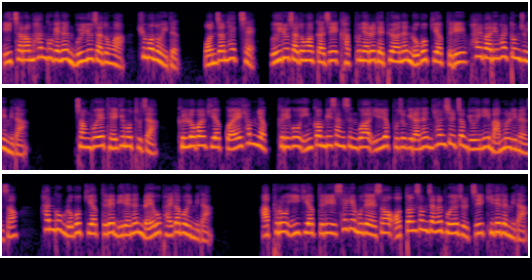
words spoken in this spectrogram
이처럼 한국에는 물류 자동화, 휴머노이드, 원전 해체, 의료 자동화까지 각 분야를 대표하는 로봇 기업들이 활발히 활동 중입니다. 정부의 대규모 투자, 글로벌 기업과의 협력, 그리고 인건비 상승과 인력 부족이라는 현실적 요인이 맞물리면서 한국 로봇 기업들의 미래는 매우 밝아 보입니다. 앞으로 이 기업들이 세계 무대에서 어떤 성장을 보여줄지 기대됩니다.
